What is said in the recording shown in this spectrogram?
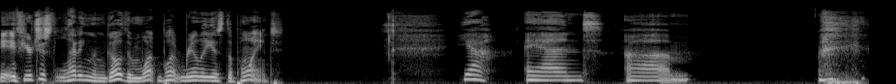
if you're just letting them go, then what, what really is the point? Yeah. And, um,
